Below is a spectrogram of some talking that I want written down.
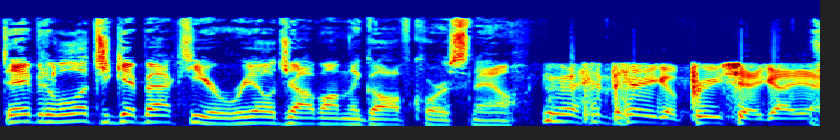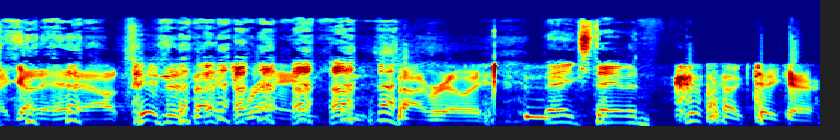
David, we'll let you get back to your real job on the golf course now. there you go. Appreciate it. Got, yeah, got to head out in this nice rain. Not really. Thanks, David. Take care.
